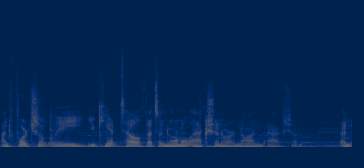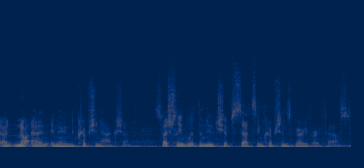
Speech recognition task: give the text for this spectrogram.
Unfortunately, you can't tell if that's a normal action or a non-action, an, a, no- an, an encryption action. Especially with the new chipsets, encryption's very, very fast.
